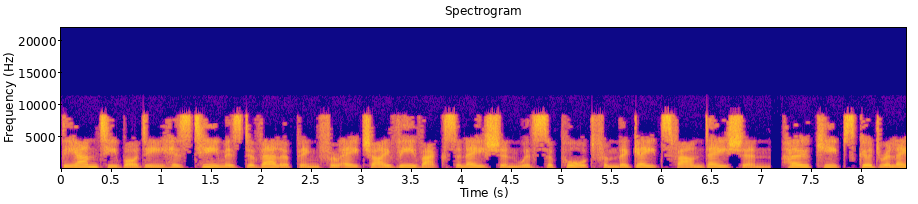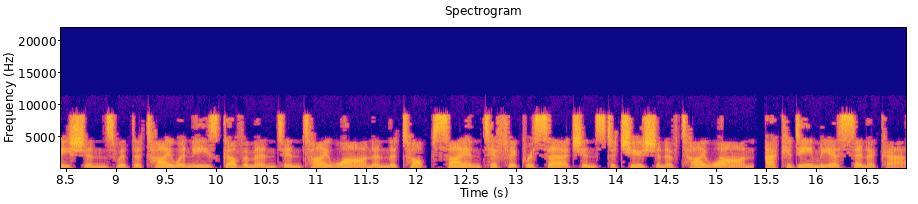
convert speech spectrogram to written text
the antibody his team is developing for HIV vaccination with support from the Gates Foundation. Ho keeps good relations with the Taiwanese government in Taiwan and the top scientific research institution of Taiwan, Academia Sinica.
